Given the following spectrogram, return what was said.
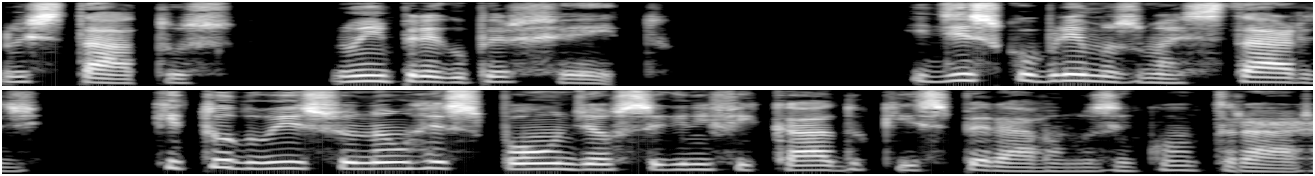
no status, no emprego perfeito. E descobrimos mais tarde que tudo isso não responde ao significado que esperávamos encontrar.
